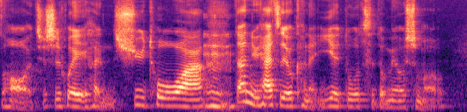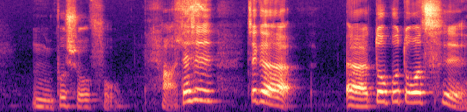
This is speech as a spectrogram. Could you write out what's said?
哦，就是会很虚脱啊。嗯，但女孩子有可能一夜多次都没有什么嗯不舒服。好，但是这个呃多不多次，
